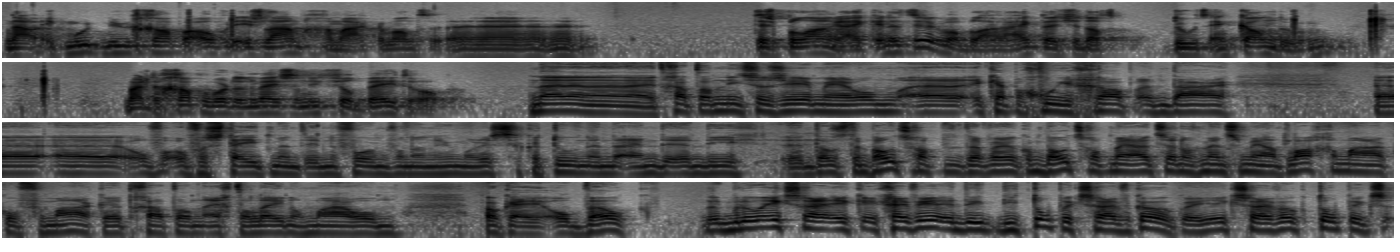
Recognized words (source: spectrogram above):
nou, ik moet nu grappen over de islam gaan maken, want eh, het is belangrijk. En het is ook wel belangrijk dat je dat doet en kan doen. Maar de grappen worden er meestal niet veel beter op. Nee, nee, nee, nee. Het gaat dan niet zozeer meer om. eh, ik heb een goede grap en daar. eh, eh, of, of een statement in de vorm van een humoristische cartoon. En, en, die, dat is de boodschap. Daar wil je ook een boodschap mee uitzenden of mensen mee aan het lachen maken of vermaken. Het gaat dan echt alleen nog maar om. Oké, op welk. Ik bedoel, ik schrijf, ik, ik geef die, die topics schrijf ik ook. Ik schrijf ook topics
